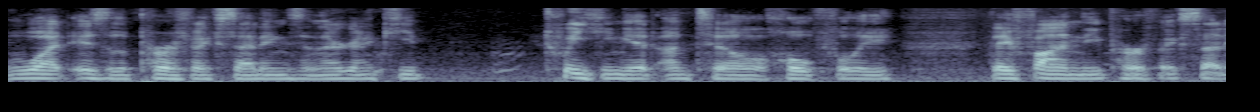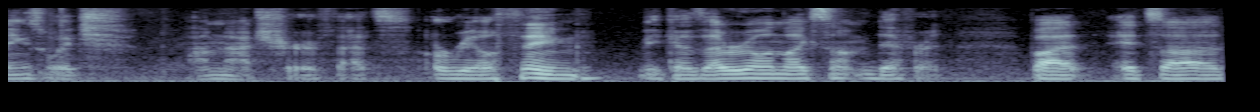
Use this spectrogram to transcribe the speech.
what is the perfect settings, and they're going to keep tweaking it until hopefully they find the perfect settings, which I'm not sure if that's a real thing because everyone likes something different. But it's uh,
